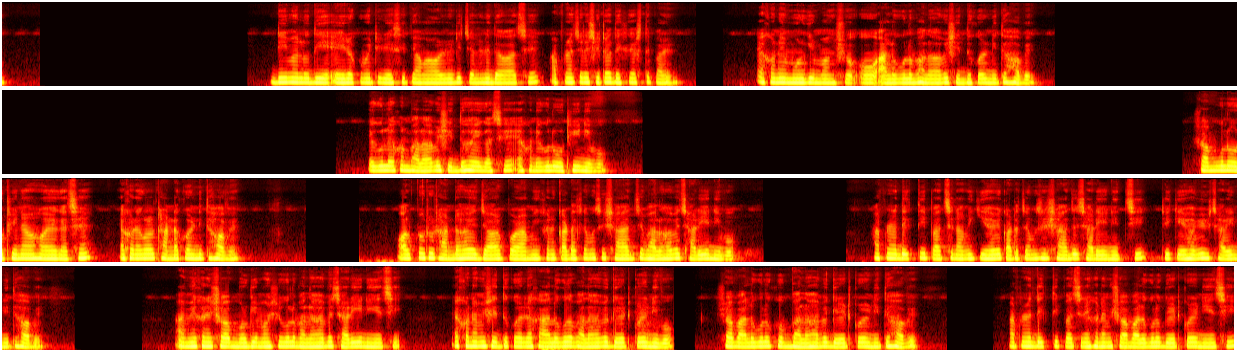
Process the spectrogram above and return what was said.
ডিম আলু দিয়ে এইরকম একটি রেসিপি আমার অলরেডি চ্যানেলে দেওয়া আছে। আপনারা চাইলে সেটাও দেখে আসতে পারেন। এখন এই মুরগির মাংস ও আলুগুলো ভালোভাবে সিদ্ধ করে নিতে হবে। এগুলো এখন ভালোভাবে সিদ্ধ হয়ে গেছে, এখন এগুলো উঠিয়ে নেব। সবগুলো উঠিয়ে নেওয়া হয়ে গেছে, এখন এগুলো ঠান্ডা করে নিতে হবে। অল্প একটু ঠান্ডা হয়ে যাওয়ার পর আমি এখানে কাঁটা চামচের সাহায্যে ভালোভাবে ছাড়িয়ে নিব। আপনারা দেখতেই পাচ্ছেন আমি কীভাবে কাঁটা চামচের সাহায্যে ছাড়িয়ে নিচ্ছি, ঠিক এভাবেই ছাড়িয়ে নিতে হবে। আমি এখানে সব মুরগির মাংসগুলো ভালোভাবে ছাড়িয়ে নিয়েছি। এখন আমি সেদ্ধ করে রাখা আলুগুলো ভালোভাবে গ্রেড করে নিব। সব আলুগুলো খুব ভালোভাবে গ্রেড করে নিতে হবে। আপনারা দেখতেই পাচ্ছেন, এখানে আমি সব আলুগুলো গ্রেড করে নিয়েছি।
